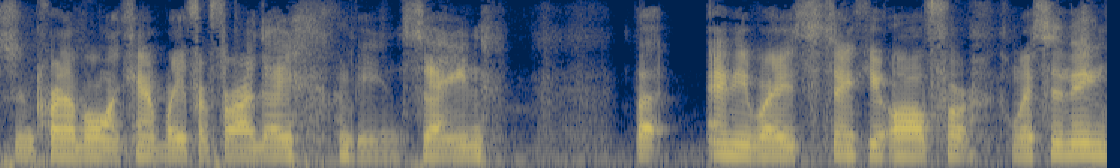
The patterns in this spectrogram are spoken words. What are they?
It's incredible. I can't wait for Friday. It'll be insane. But anyways, thank you all for listening.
